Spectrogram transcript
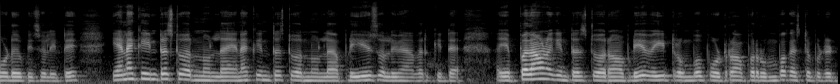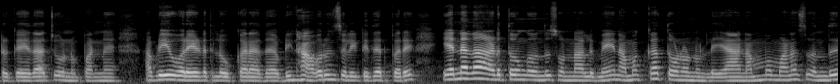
ஓடு அப்படி சொல்லிட்டு எனக்கு இன்ட்ரெஸ்ட் வரணும்ல எனக்கு இன்ட்ரெஸ்ட் வரணும்ல அப்படியே சொல்லுவேன் அவர்கிட்ட. எப்போ தான் உனக்கு இன்ட்ரெஸ்ட் வரும் அப்படியே வெயிட் ரொம்ப போட்டுரும் அப்புறம் ரொம்ப கஷ்டப்பட்டுட்ருக்க ஏதாச்சும் ஒன்று பண்ணு அப்படியே ஒரே இடத்துல உட்காராத அப்படின்னு அவரும் சொல்லிட்டு தான் இருப்பார். என்ன தான் அடுத்தவங்க வந்து சொன்னாலுமே நமக்காக தோணணும் இல்லையா? நம்ம மனசு வந்து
